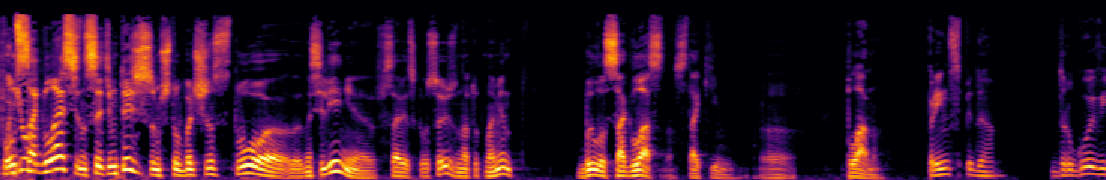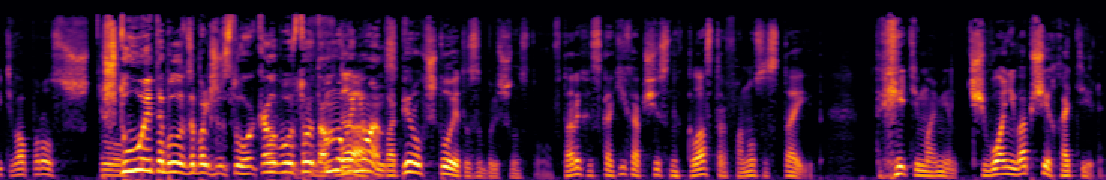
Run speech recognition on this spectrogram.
путем... Он согласен с этим тезисом, что большинство населения Советского Союза на тот момент было согласно с таким э, планом. В принципе, да. Другой ведь вопрос, что... Что это было за большинство? Как оно было устроено? Там много да, нюансов. Во-первых, что это за большинство? Во-вторых, из каких общественных кластеров оно состоит? Третий момент. Чего они вообще хотели?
